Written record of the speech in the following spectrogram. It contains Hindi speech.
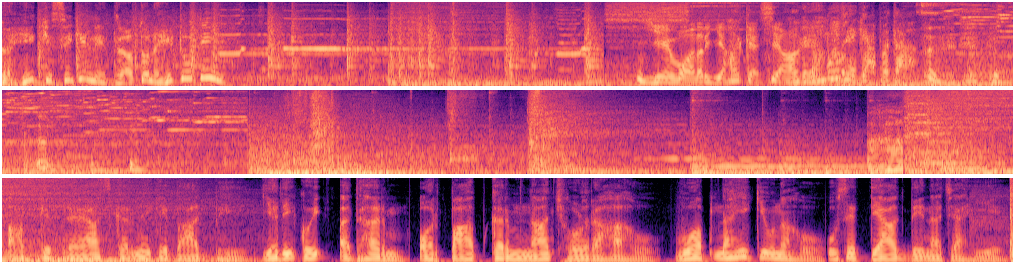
कहीं किसी की निद्रा तो नहीं टूटी? ये वानर यहाँ कैसे आ गया? मुझे क्या पता? आपके प्रयास करने के बाद भी, यदि कोई अधर्म और पाप कर्म ना छोड़ रहा हो, वो अपना ही क्यों ना हो, उसे त्याग देना चाहिए।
